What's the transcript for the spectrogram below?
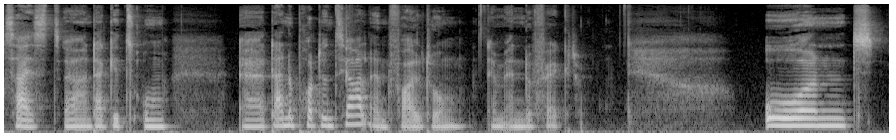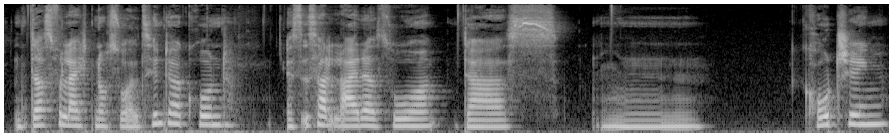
Das heißt, äh, da geht es um äh, deine Potenzialentfaltung im Endeffekt. Und das vielleicht noch so als Hintergrund. Es ist halt leider so, dass mh, hm, Coaching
